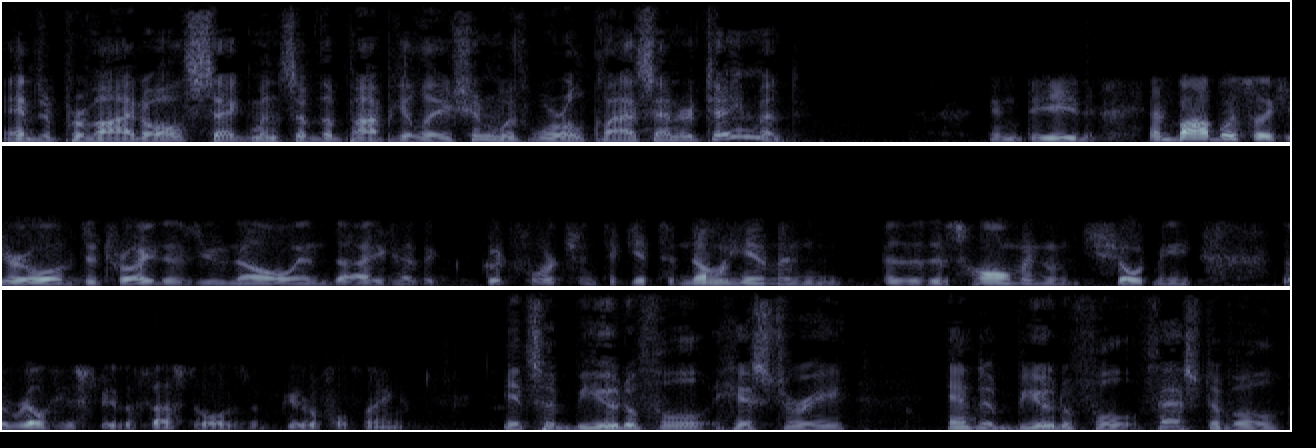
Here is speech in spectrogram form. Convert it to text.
and to provide all segments of the population with world class entertainment. Indeed. And Bob was a hero of Detroit, as you know, and I had the good fortune to get to know him and visit his home and showed me the real history of the festival. It's a beautiful thing. It's a beautiful history and a beautiful festival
